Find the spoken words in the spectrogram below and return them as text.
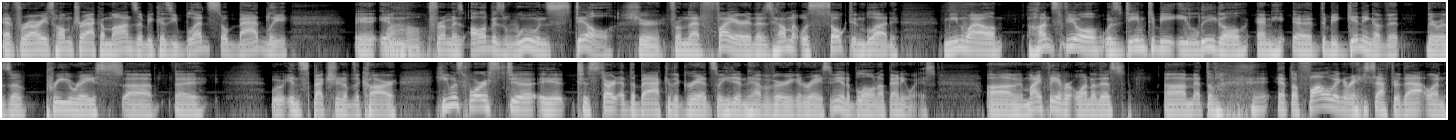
at Ferrari's home track of Monza because he bled so badly in, in- Wow. from his all of his wounds still sure. from that fire that his helmet was soaked in blood. Meanwhile, Hunt's fuel was deemed to be illegal, and he, uh, at the beginning of it, there was a pre-race uh, uh, inspection of the car. He was forced to uh, to start at the back of the grid, so he didn't have a very good race, and he ended up blowing up anyways. Um, my favorite one of this. Um, at the at the following race after that one,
